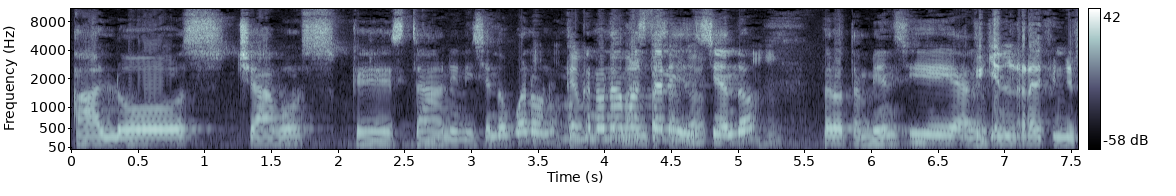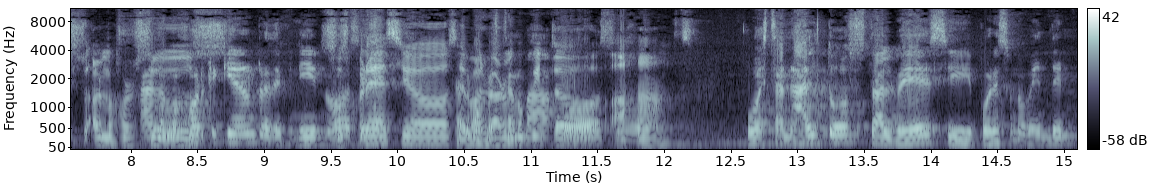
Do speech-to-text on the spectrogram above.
a los chavos que están iniciando? Bueno, no, Que que no nada más están iniciando, pero también si algún- Que quieren redefinir a lo mejor sus, a lo mejor que quieran redefinir, ¿no? sus Así, precios, evaluar un poquito. bajos, o- Ajá. O, están altos, tal vez, y por eso no venden,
